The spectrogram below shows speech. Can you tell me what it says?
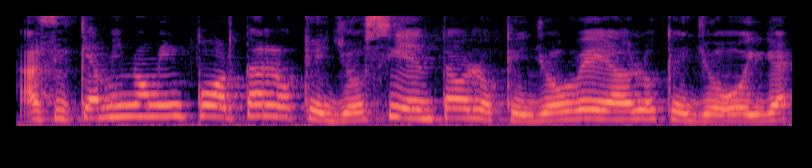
Así que a mí no me importa lo que yo sienta o lo que yo vea o lo que yo oiga.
